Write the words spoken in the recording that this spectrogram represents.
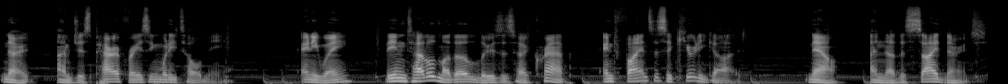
Note, I'm just paraphrasing what he told me. Anyway, the entitled mother loses her crap and finds a security guard. Now, Another side note.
